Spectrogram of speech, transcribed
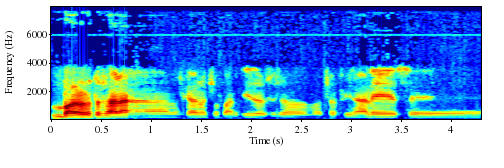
Bueno, nosotros ahora quedan ocho partidos, son ocho finales. Eh,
